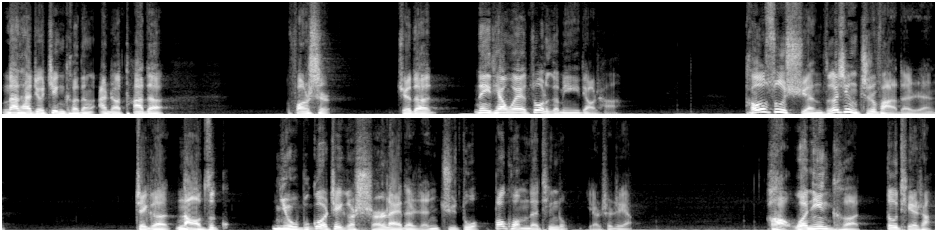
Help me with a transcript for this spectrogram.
那他就尽可能按照他的方式，觉得那天我也做了个民意调查，投诉选择性执法的人，这个脑子扭不过这个神来的人居多，包括我们的听众也是这样。好，我宁可都贴上。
